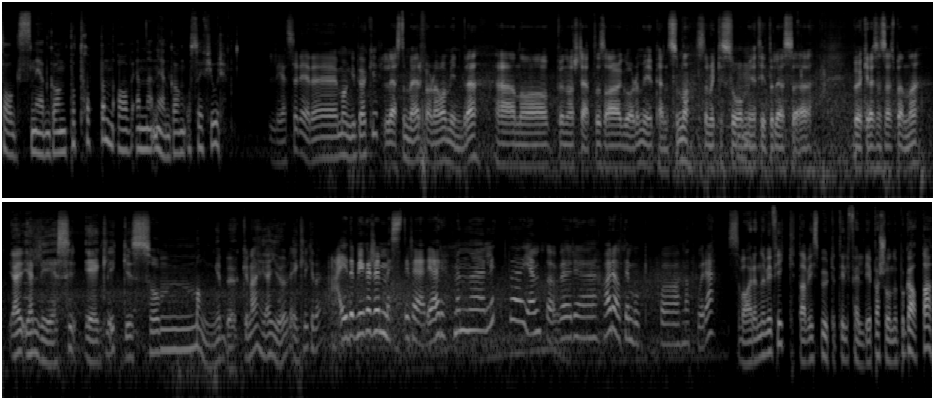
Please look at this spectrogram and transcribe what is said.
salgsnedgang på toppen av en nedgang også i fjor. Leser dere mange bøker? Leste mer før da jeg var mindre. Nå på universitetet så går det mye pensum, da. så det blir ikke så mye tid til å lese bøker jeg syns er spennende. Jeg, jeg, leser egentlig ikke så mange bøker, nei. Jeg gjør egentlig ikke det. Nei, det blir kanskje mest i ferier, men eh, litt uh, jevnt over. Uh, har alltid en bok på nattbordet. Svarene vi fikk da vi spurte tilfeldige personer på gata,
